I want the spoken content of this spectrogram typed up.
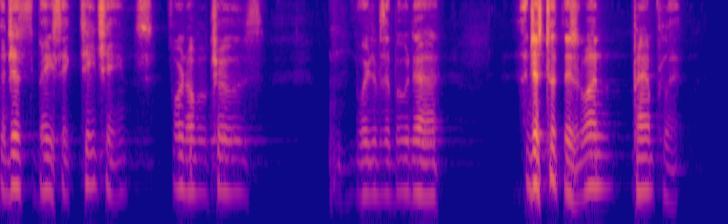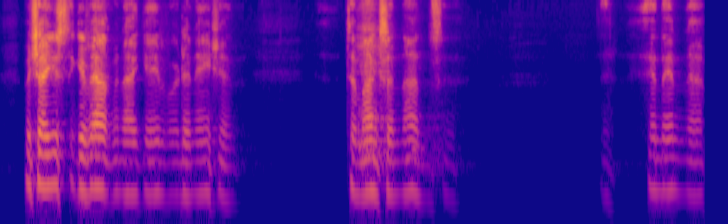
but just basic teachings, Four Noble Truths, Word of the Buddha. I just took this one pamphlet, which I used to give out when I gave ordination to monks and nuns. And then,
